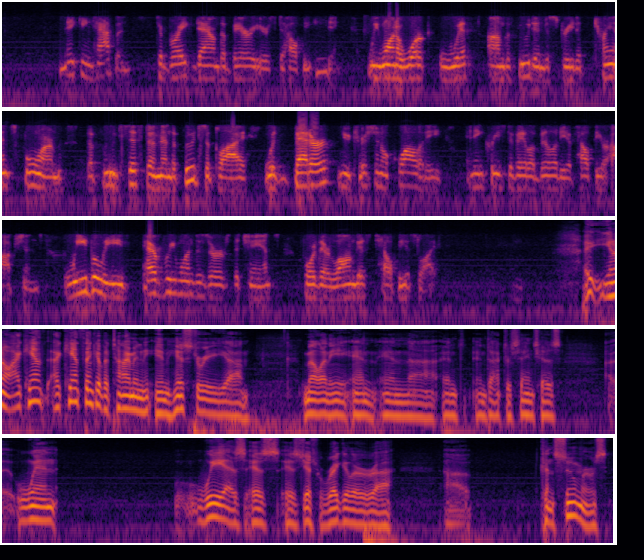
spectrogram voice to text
making happen to break down the barriers to healthy eating. We want to work with um, the food industry to transform the food system and the food supply with better nutritional quality and increased availability of healthier options. We believe everyone deserves the chance for their longest, healthiest life. You know, I can't I can't think of a time in in history, um, Melanie and and uh, and and Dr. Sanchez, uh, when we as as as just regular uh, uh, consumers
